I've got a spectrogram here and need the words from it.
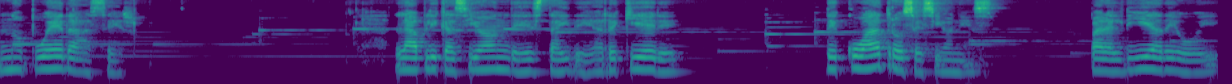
no pueda hacer. La aplicación de esta idea requiere de cuatro sesiones para el día de hoy,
